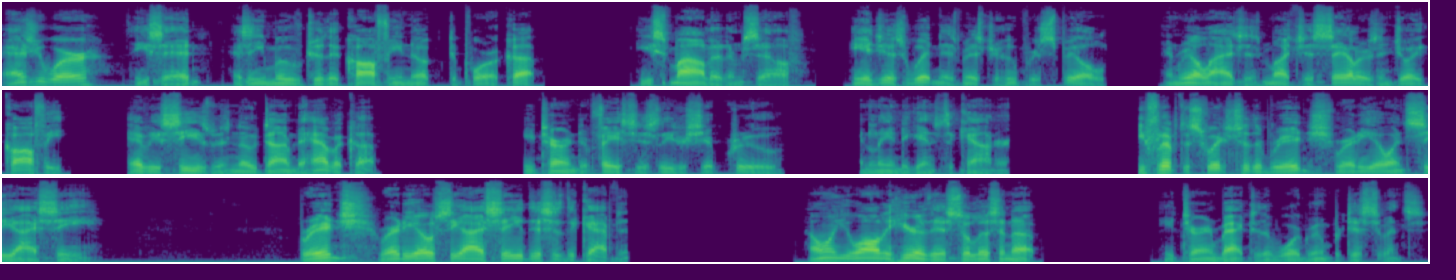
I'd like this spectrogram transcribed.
As you were, he said, as he moved to the coffee nook to pour a cup. He smiled at himself. He had just witnessed Mr. Hooper's spill and realized as much as sailors enjoy coffee, heavy seas was no time to have a cup. He turned to face his leadership crew and leaned against the counter. He flipped the switch to the bridge, radio, and CIC. Bridge, radio, CIC, this is the captain. I want you all to hear this, so listen up. He turned back to the wardroom participants.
